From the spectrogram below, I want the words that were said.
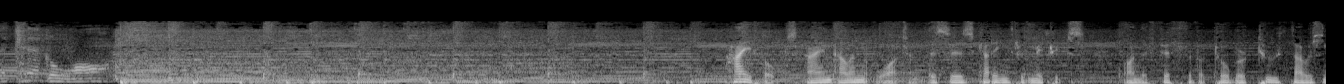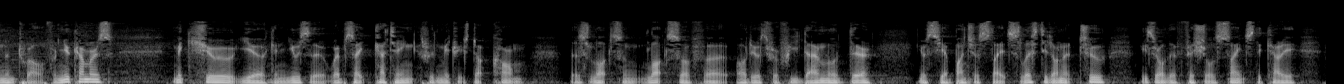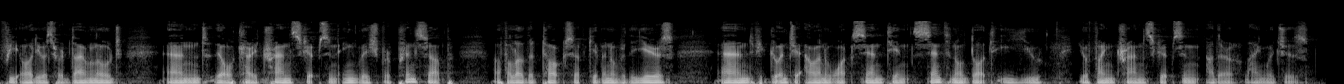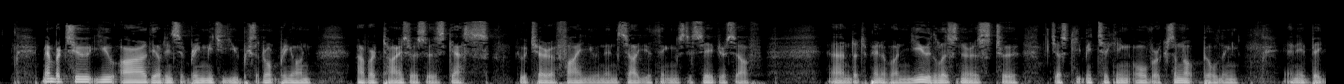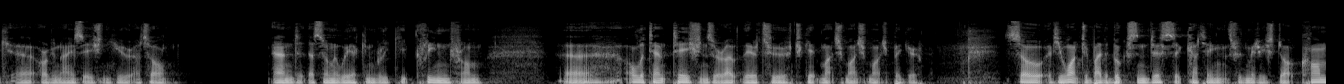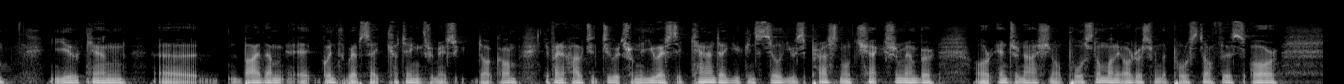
and it can't go on. Hi folks, I'm Alan Watt and this is Cutting Through the Matrix on the 5th of October 2012. For newcomers, make sure you can use the website cuttingthroughthematrix.com. There's lots and lots of uh, audios for free download there. You'll see a bunch of sites listed on it too. These are all the official sites. They carry free audios for download and they all carry transcripts in English for prints up of a lot of the talks I've given over the years. And if you go into Alan Watt Sentinel.eu, you'll find transcripts in other languages. Remember too, you are the audience that bring me to you because I don't bring on advertisers as guests who terrify you and then sell you things to save yourself. And I depend upon you, the listeners, to just keep me ticking over because I'm not building any big uh, organization here at all. And that's the only way I can really keep clean from uh, all the temptations that are out there to, to get much, much, much bigger. So if you want to buy the books and discs at cuttingthroughthematrix.com, you can uh, buy them, uh, go into the website cuttingthroughthematrix.com. You find out how to do it from the US to Canada. You can still use personal checks, remember, or international postal money orders from the post office, or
